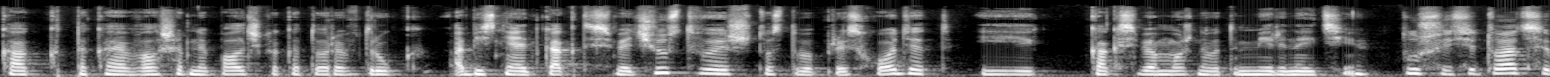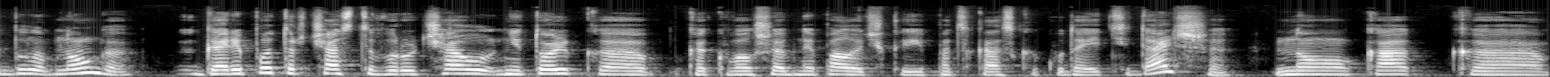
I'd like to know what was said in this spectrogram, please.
Как такая волшебная палочка, которая вдруг объясняет, как ты себя чувствуешь, что с тобой происходит, и как себя можно в этом мире найти? Слушай, ситуаций было много. Гарри Поттер часто выручал не только как волшебная палочка и подсказка, куда идти дальше, но как э,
